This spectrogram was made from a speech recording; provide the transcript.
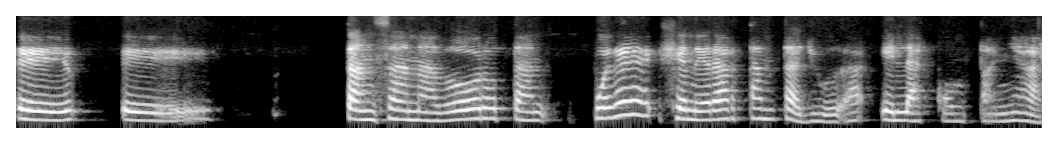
eh, eh, tan sanador o tan, puede generar tanta ayuda el acompañar,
